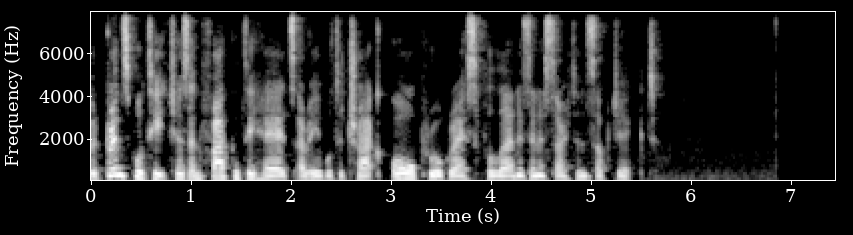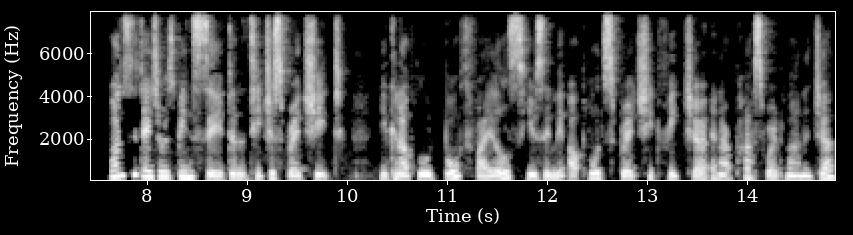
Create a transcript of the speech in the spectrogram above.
but principal teachers and faculty heads are able to track all progress for learners in a certain subject. Once the data has been saved in the teacher spreadsheet, you can upload both files using the Upload Spreadsheet feature in our Password Manager,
